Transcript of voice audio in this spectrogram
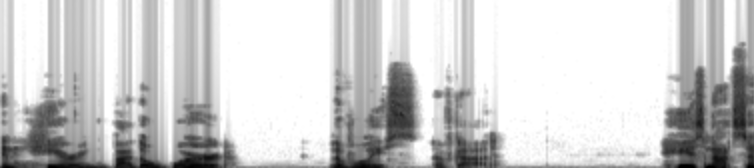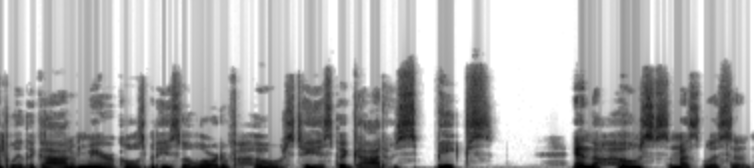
and hearing by the word, the voice of God. He is not simply the God of miracles, but He's the Lord of hosts. He is the God who speaks, and the hosts must listen.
